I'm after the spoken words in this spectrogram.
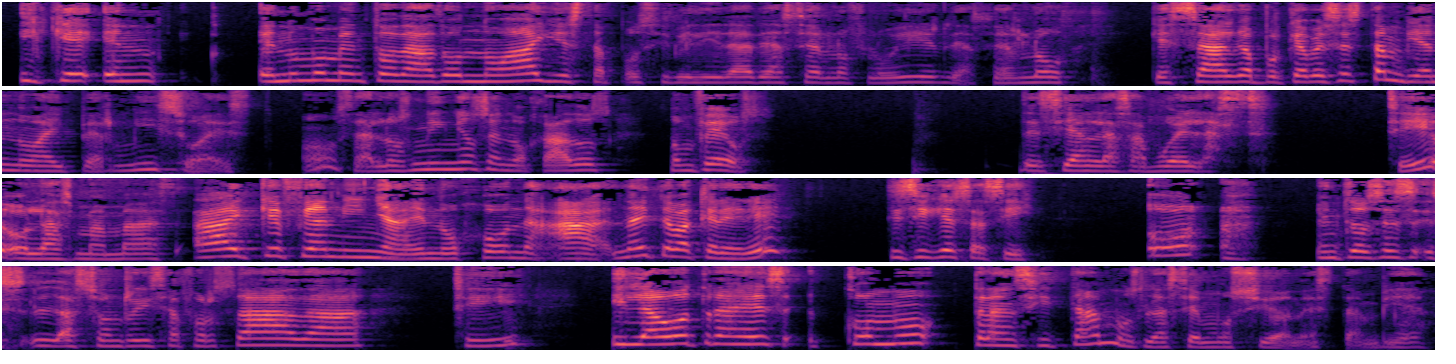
y que en, en un momento dado no hay esta posibilidad de hacerlo fluir, de hacerlo que salga, porque a veces también no hay permiso a esto, ¿no? O sea, los niños enojados son feos, decían las abuelas. ¿Sí? O las mamás, ay, qué fea niña, enojona, ah, nadie te va a querer, ¿eh? Si sigues así. Oh, entonces es la sonrisa forzada, ¿sí? Y la otra es cómo transitamos las emociones también.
